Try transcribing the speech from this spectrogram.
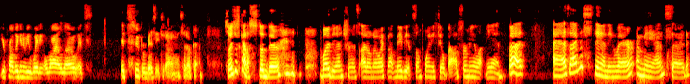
You're probably gonna be waiting a while though. It's it's super busy today. And I said, Okay. So I just kind of stood there by the entrance. I don't know. I thought maybe at some point he'd feel bad for me and let me in. But as I was standing there, a man said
